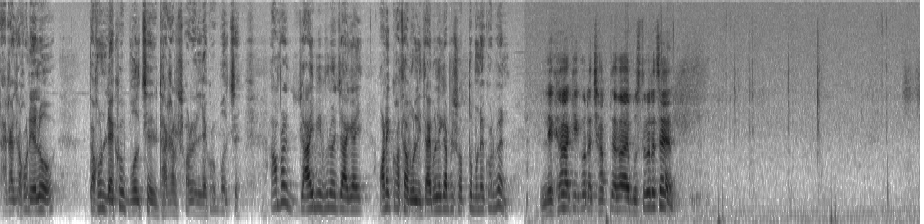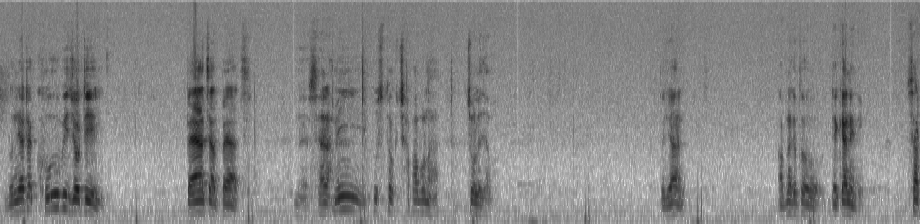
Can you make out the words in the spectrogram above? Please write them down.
ঢাকা যখন এলো তখন লেখক বলছে ঢাকার শহরের লেখক বলছে আমরা যাই বিভিন্ন জায়গায় অনেক কথা বলি তাই বলে কি আপনি সত্য মনে করবেন? লেখা কি করে ছাপতে হয় বুঝতে পেরেছেন? দুনিয়াটা খুবই জটিল প্যাচ আর প্যাচ। স্যার আমি পুস্তক ছাপাবো না চলে যাব। জান আপনাকে তো ডেকে আনেনি। স্যার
